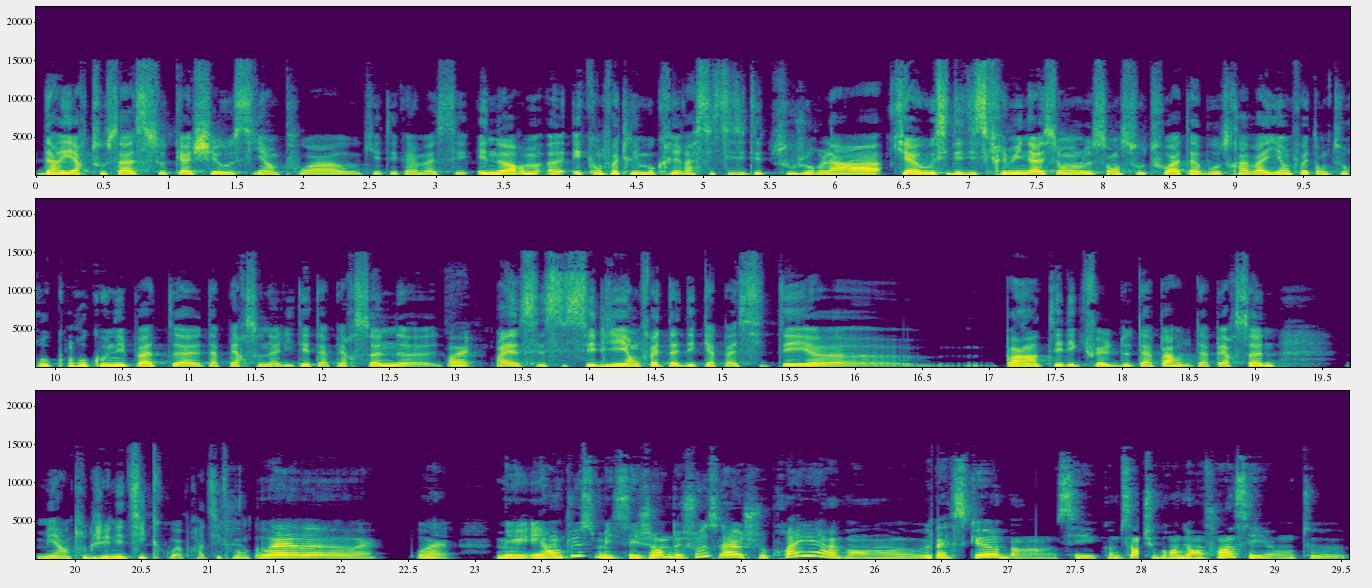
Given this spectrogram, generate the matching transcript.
derrière tout ça se cachait aussi un poids euh, qui était quand même assez énorme euh, et qu'en fait les moqueries racistes ils étaient toujours là, qu'il y a aussi des discriminations dans le sens où toi t'as beau travailler en fait on te rec- on reconnaît pas ta, ta personnalité, ta personne. euh, Ouais. Ouais, c'est- lié en fait à des capacités pas intellectuelles de ta part, de ta personne, mais un truc génétique quoi, pratiquement. Quoi. Ouais, ouais, ouais, ouais. ouais. Mais, et en plus, mais ces genres de choses là, je croyais avant. euh, parce que, ben, c'est comme ça. Tu grandis en France et on te,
